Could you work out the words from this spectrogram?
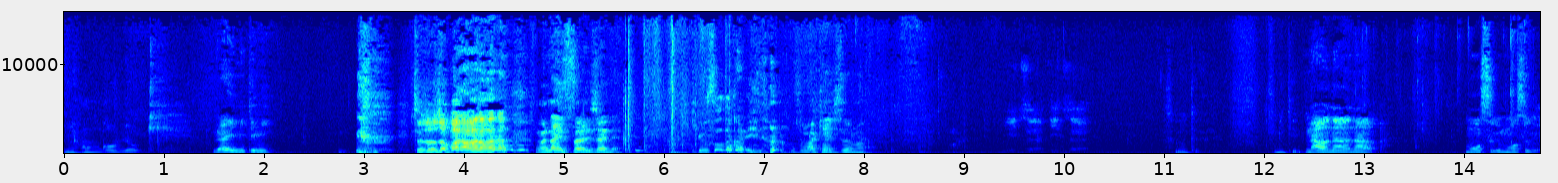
日本語病気。LINE 見てみ。ちょちょちょバカバカバカ。お前何伝えしたんねん。競争だからいいだろ。それわけにしてお前。そうだよ見て Now now now. もうすぐもうすぐ。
